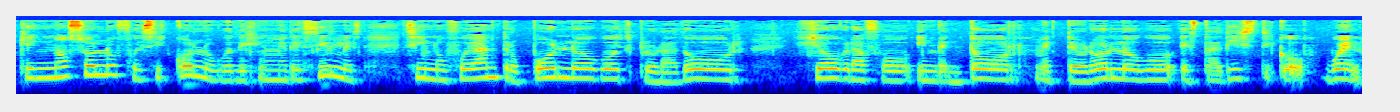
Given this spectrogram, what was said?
quien no solo fue psicólogo, déjenme decirles, sino fue antropólogo, explorador, geógrafo, inventor, meteorólogo, estadístico, bueno,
